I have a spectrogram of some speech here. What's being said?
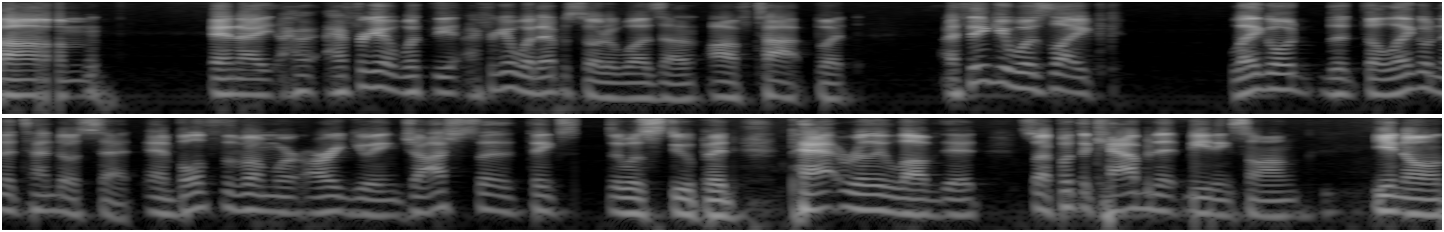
Um, and I I forget what the I forget what episode it was on, off top, but I think it was like Lego the, the Lego Nintendo set, and both of them were arguing. Josh said thinks it was stupid. Pat really loved it, so I put the cabinet meeting song. You know,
